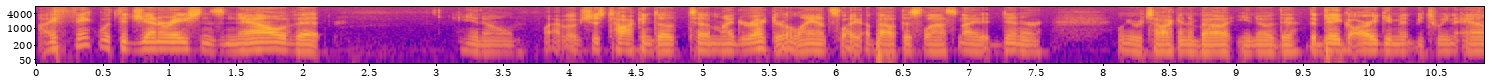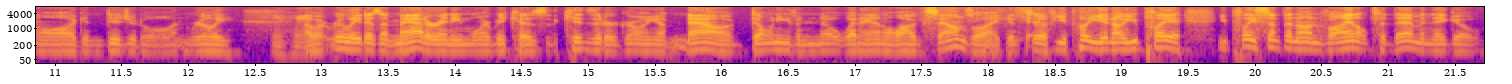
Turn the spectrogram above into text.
I think with the generations now that, you know, I was just talking to, to my director, Lance, like about this last night at dinner. We were talking about, you know, the, the big argument between analog and digital and really mm-hmm. how it really doesn't matter anymore because the kids that are growing up now don't even know what analog sounds like. And so if you play, you know, you play, you play something on vinyl to them and they go,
